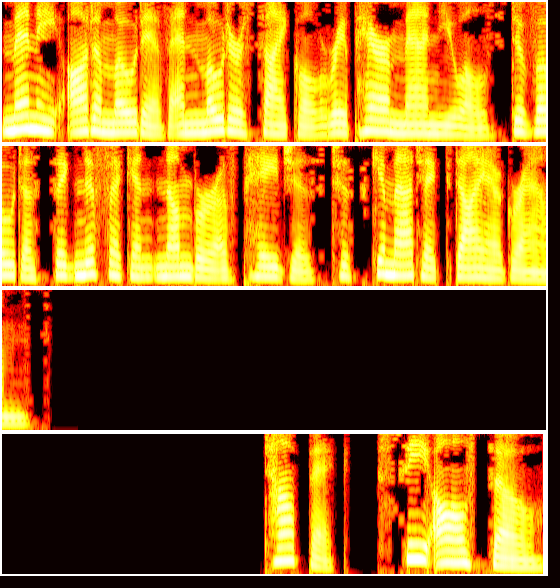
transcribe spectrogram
Many automotive and motorcycle repair manuals devote a significant number of pages to schematic diagrams. See also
